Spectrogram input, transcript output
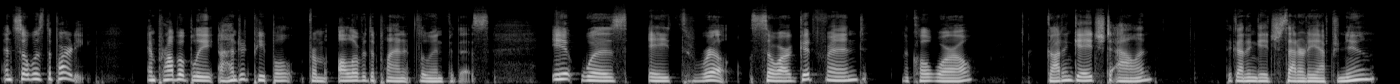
and so was the party. And probably 100 people from all over the planet flew in for this. It was a thrill. So, our good friend, Nicole Worrell, got engaged to Alan. They got engaged Saturday afternoon.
